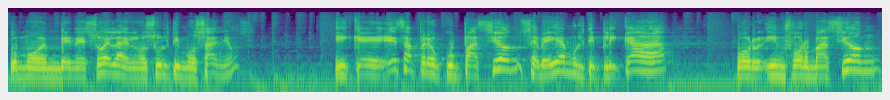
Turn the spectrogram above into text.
como en Venezuela en los últimos años, y que esa preocupación se veía multiplicada por información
